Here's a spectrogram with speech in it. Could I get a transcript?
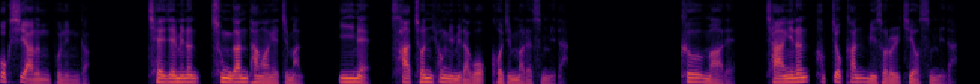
혹시 아는 분인가? 최재민은 순간 당황했지만 이내 사촌 형님이라고 거짓말했습니다. 그 말에 장인은 흡족한 미소를 지었습니다.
